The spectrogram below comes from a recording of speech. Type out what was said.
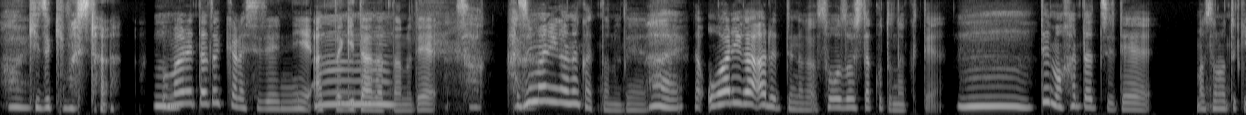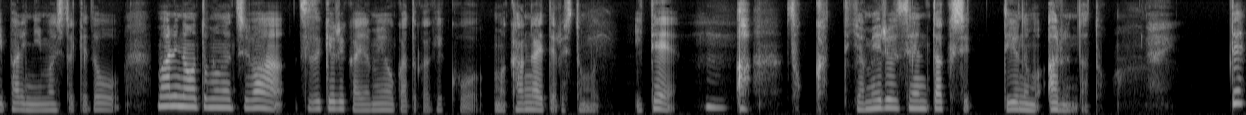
はい。気づきました、うん。生まれた時から自然にあったギターだったので始まりがなかったのではい。だ終わりがあるっていうのが想像したことなくて。うん。でも二十歳で、まあ、その時パリにいましたけど周りのお友達は続けるかやめようかとか結構、まあ、考えてる人もいてうん。そっかってやめる選択肢っていうのもあるんだと。で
